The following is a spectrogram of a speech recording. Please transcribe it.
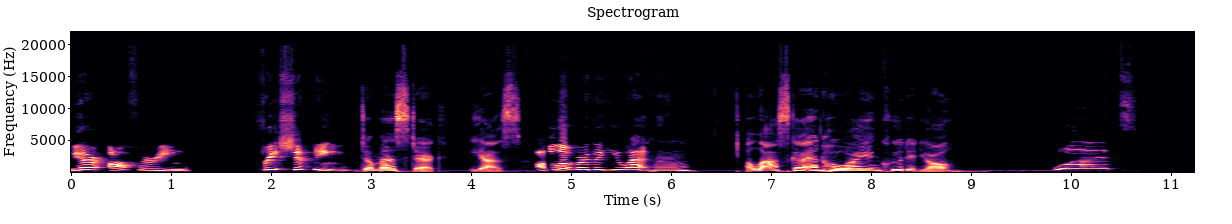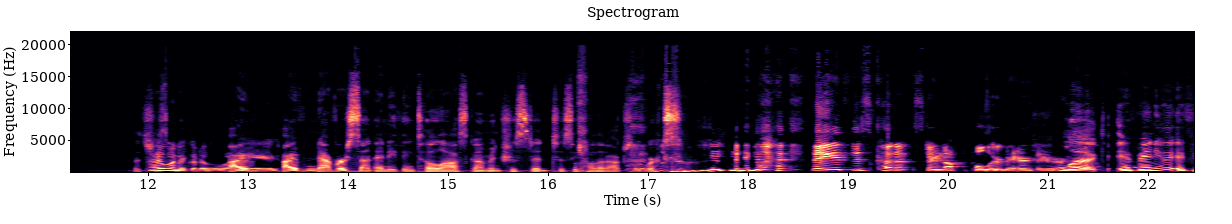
We are offering free shipping Domestic. Yes. all over the US. hmm Alaska and Hawaii included, y'all. Let's I want to go to Hawaii. I've, I've never sent anything to Alaska. I'm interested to see how that actually works. they just cut it straight off the polar bear there. Look, if any if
